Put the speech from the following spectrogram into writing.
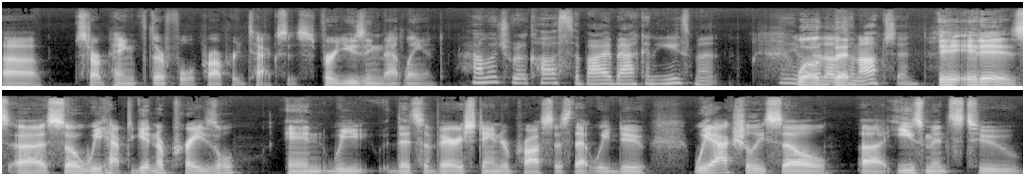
uh, start paying for their full property taxes for using that land. How much would it cost to buy back an easement? well, that, an option. it, it is. Uh, so we have to get an appraisal, and we that's a very standard process that we do. We actually sell uh, easements to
